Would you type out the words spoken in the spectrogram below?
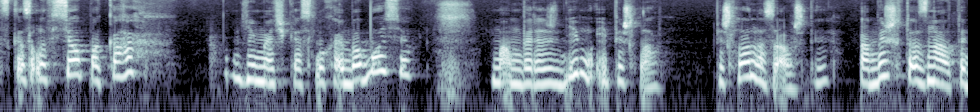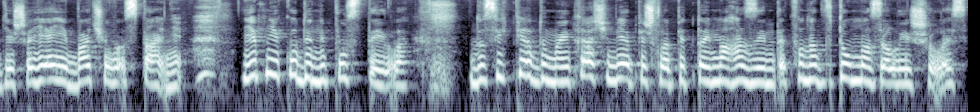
Сказала, все, пока. Дімочка, слухай бабусю, мам береш Діму і пішла. Пішла назавжди. Аби ж хто знав тоді, що я її бачу востаннє. Я б нікуди не пустила. До сих пір думаю, краще б я пішла під той магазин, так вона вдома залишилась.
